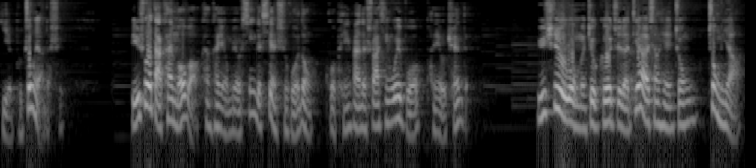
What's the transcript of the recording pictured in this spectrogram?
也不重要的事，比如说打开某宝看看有没有新的限时活动，或频繁的刷新微博、朋友圈等。于是我们就搁置了第二象限中重要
